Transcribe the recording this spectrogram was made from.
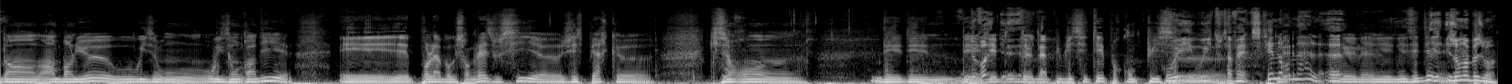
dans, en banlieue où ils ont, où ils ont grandi. Et pour la boxe anglaise aussi, j'espère que qu'ils auront des, des, des, de, la publicité pour qu'on puisse oui oui tout à fait. Ce qui est normal euh, les, aider. ils en ont besoin.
